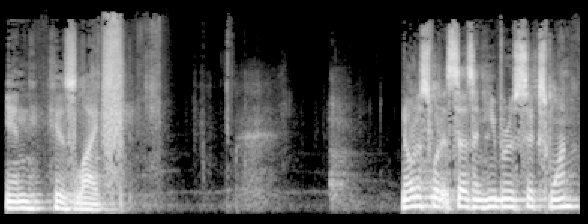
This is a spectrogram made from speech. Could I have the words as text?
in his life. Notice what it says in Hebrews 6 1.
